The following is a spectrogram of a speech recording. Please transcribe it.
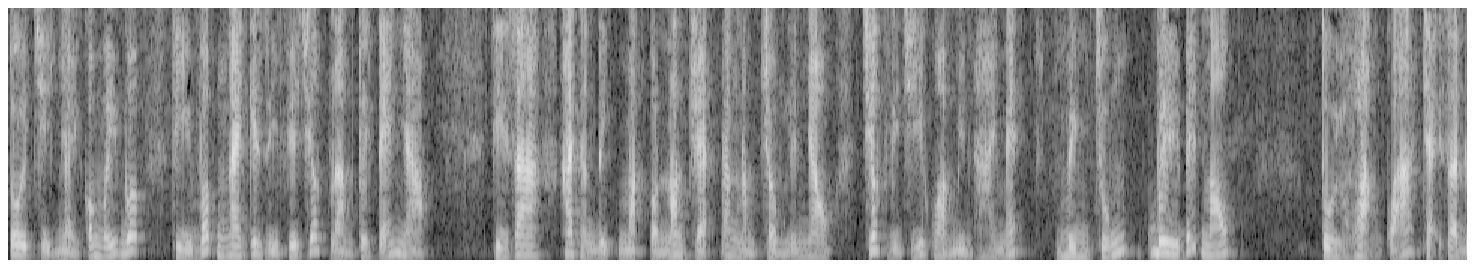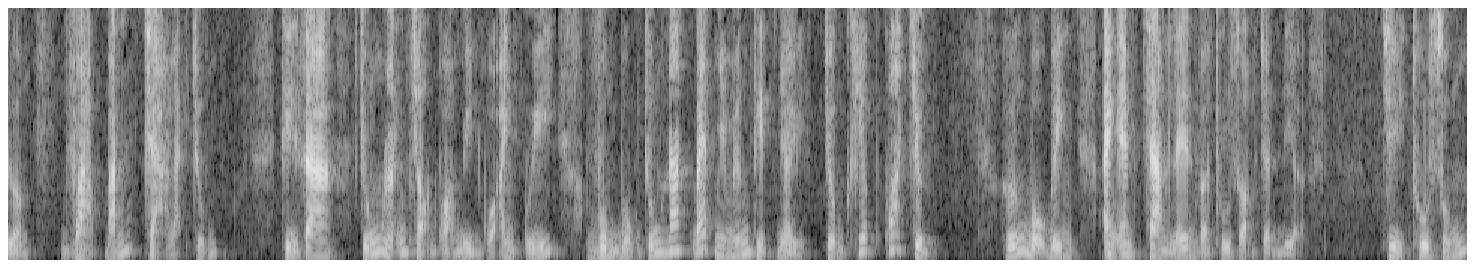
Tôi chỉ nhảy có mấy bước thì vấp ngay cái gì phía trước làm tôi té nhào. Thì ra hai thằng địch mặt còn non trẻ đang nằm chồng lên nhau trước vị trí quả mình 2 mét. Mình chúng bê bết máu. Tôi hoảng quá chạy ra đường và bắn trả lại chúng. Thì ra chúng lãnh chọn quả mìn của anh Quý, vùng bụng chúng nát bét như miếng thịt nhảy, trông khiếp quá chừng. Hướng bộ binh, anh em tràn lên và thu dọn trận địa. Chỉ thu súng,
